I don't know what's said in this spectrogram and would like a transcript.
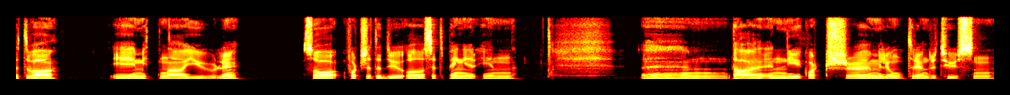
Dette var i midten av juli. Så fortsetter du å sette penger inn eh, Da en ny kvarts eh, million 300 000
